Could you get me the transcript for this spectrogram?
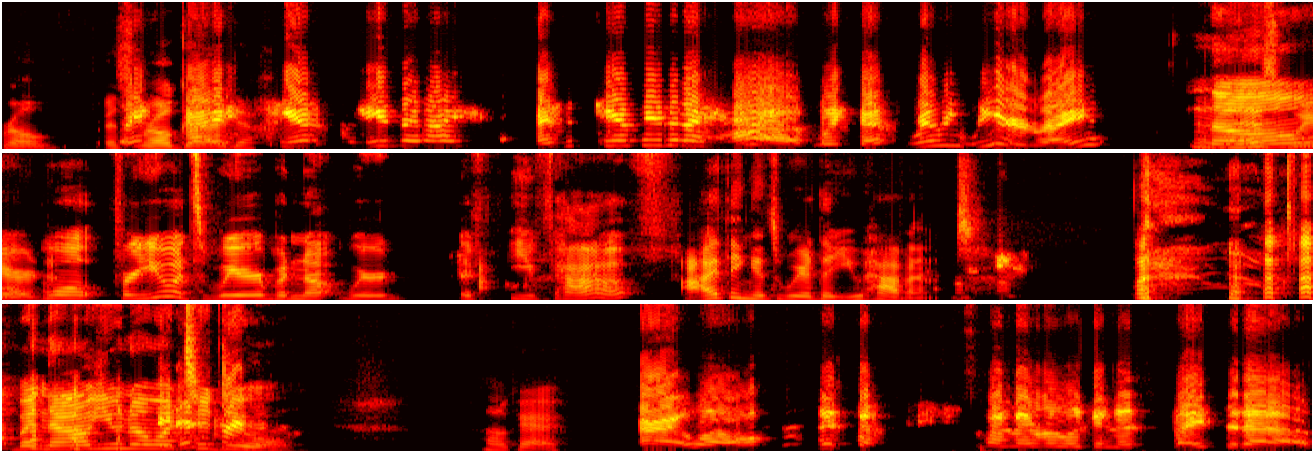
real, it's Like, real good I idea. can't say that I. I just can't say that I have. Like that's really weird, right? No, it is weird. Well, for you, it's weird, but not weird if you have. I think it's weird that you haven't. But now you know what to do. okay. All right. Well, if I'm ever looking to spice it up,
